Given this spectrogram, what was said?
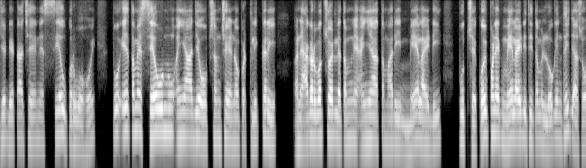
જે ડેટા છે એને સેવ કરવો હોય, તો એ તમે સેવનું અહીંયા જે ઓપ્શન છે એના ઉપર ક્લિક કરી અને આગળ વધશો એટલે તમને અહીંયા તમારી મેલ આઈડી પૂછશે. કોઈ પણ એક મેલ આઈડીથી તમે લોગિન થઈ જશો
